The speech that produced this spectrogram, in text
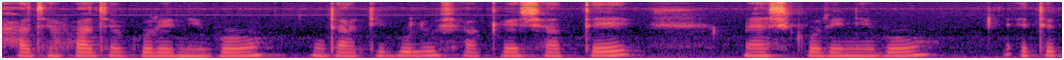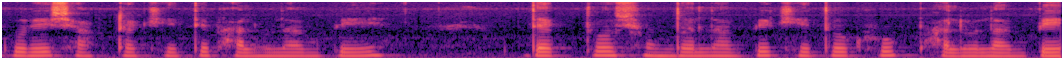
ভাজা ভাজা করে নিব। ডাটিগুলো শাকের সাথে ম্যাশ করে নেব। এতে করে শাকটা খেতে ভালো লাগবে, দেখতেও সুন্দর লাগবে, খেতেও খুব ভালো লাগবে।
